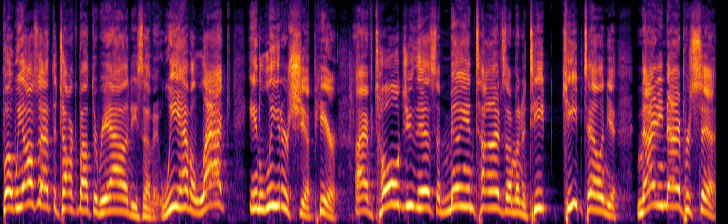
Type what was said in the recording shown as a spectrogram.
but we also have to talk about the realities of it. We have a lack in leadership here. I have told you this a million times. I'm going to keep keep telling you 99%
